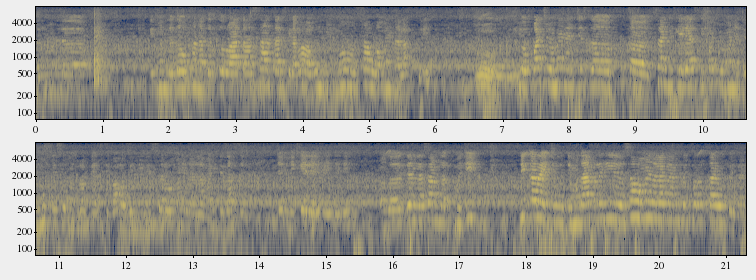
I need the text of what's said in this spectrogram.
तर म्हणलं की म्हणलं दवाखाना तर करू आता सहा तारखेला भाऊ बहिणी सहावा महिना लागतोय. अं, ह्यो पाचव्या महिन्याची स- क- सांगितलेली असते पाचव्या महिन्याची मोठी सोनोग्राफी असते भाऊ बहिणीने सर्व महिलांना माहितीच असेल ज्यांनी केलेली आहे ते. मग त्यांना सांग म्हणजे ती करायची होती मग आपलं ही सहा महिना लागल्यानंतर परत काय उपयोग आहे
